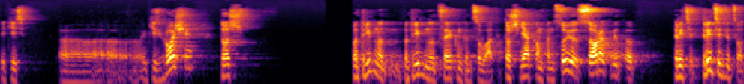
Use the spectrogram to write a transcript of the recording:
якісь, е, якісь гроші. Тож потрібно, потрібно це компенсувати. Тож я компенсую 40 від, е, 30, 30%.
